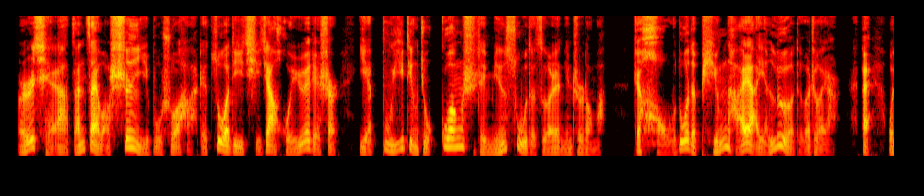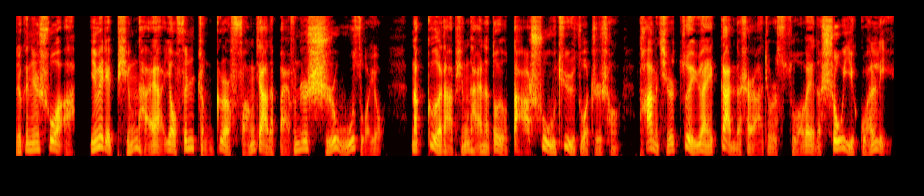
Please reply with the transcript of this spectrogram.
而且啊，咱再往深一步说哈，这坐地起价毁约这事儿，也不一定就光是这民宿的责任，您知道吗？这好多的平台啊，也乐得这样。哎，我就跟您说啊，因为这平台啊要分整个房价的百分之十五左右，那各大平台呢都有大数据做支撑，他们其实最愿意干的事儿啊就是所谓的收益管理。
